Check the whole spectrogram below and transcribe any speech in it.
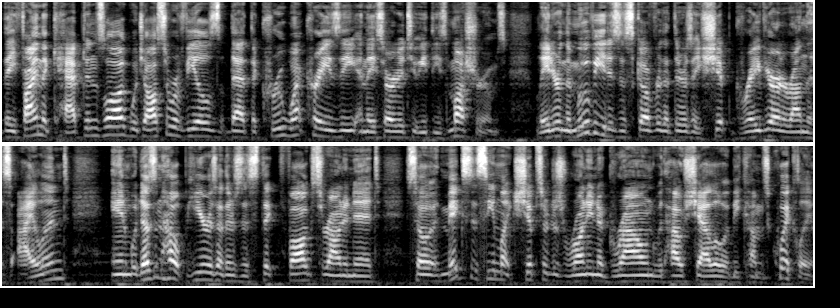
they find the captain's log, which also reveals that the crew went crazy and they started to eat these mushrooms. Later in the movie, it is discovered that there's a ship graveyard around this island, and what doesn't help here is that there's this thick fog surrounding it, so it makes it seem like ships are just running aground with how shallow it becomes quickly.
